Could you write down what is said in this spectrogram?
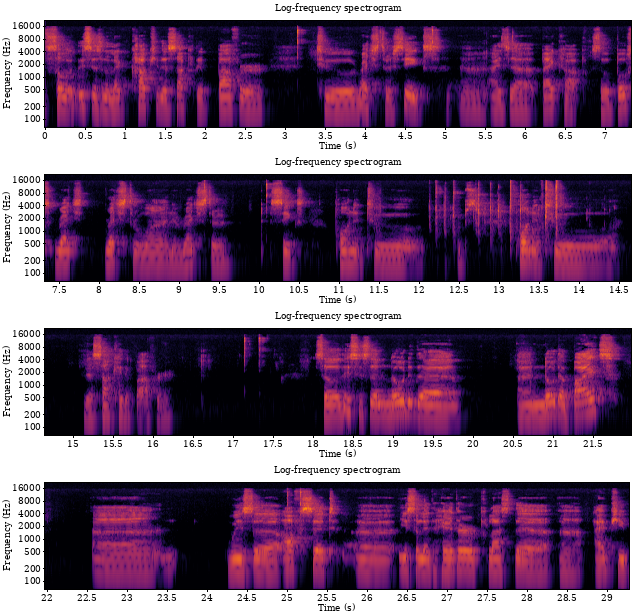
so this is like copy the socket buffer to register six uh, as a backup. So both reg register one and register six pointed to oops, pointed to the socket buffer. So this is a node the uh, node bytes uh, with uh, offset uh, Ethernet header plus the uh, IP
